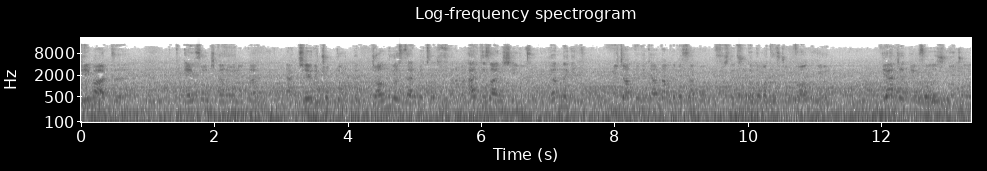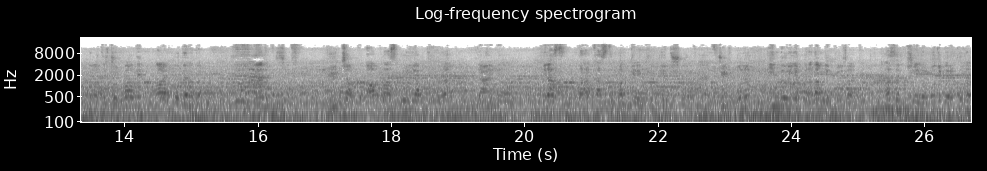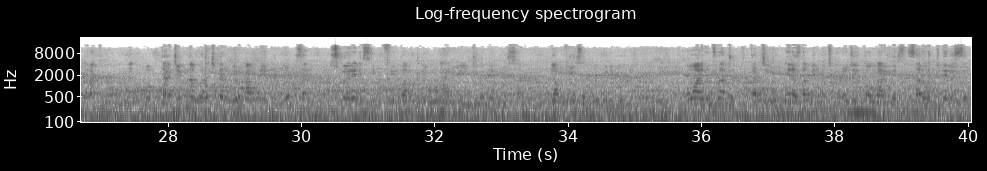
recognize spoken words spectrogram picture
şey vardı. En son çıkan oyununda yani çevre çok donuk canlı göstermeye çalışıyorlar ama herkes aynı şeyi söylüyor. Yanına git bir caddedeki adam da mesela bu işte şurada domates çok pahalı diyor. Diğer caddeye sonra şurada çok domates çok pahalı değil aynı model adam. Yani büyük çaplı A plus bir oyun yaptığında yani biraz daha kastırmak gerekiyor diye düşünüyorum. Çünkü bunu indie oyun yapan adam yapıyor zaten. Hazır şeyleri, modülleri kullanarak yani cebinden para çıkaramıyorum ben bunu yapıyorum diyor. Mesela Square Enix gibi bir firma kuruyor. Her yayıncıları yapıyorsa, yaptırıyorsa bunu böyle bir oyunu. O ayrıntılar çok dikkat çekiyor. En azından benim açımdan. Öncelikle onlar gidersin. Sarılık giderilsin.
